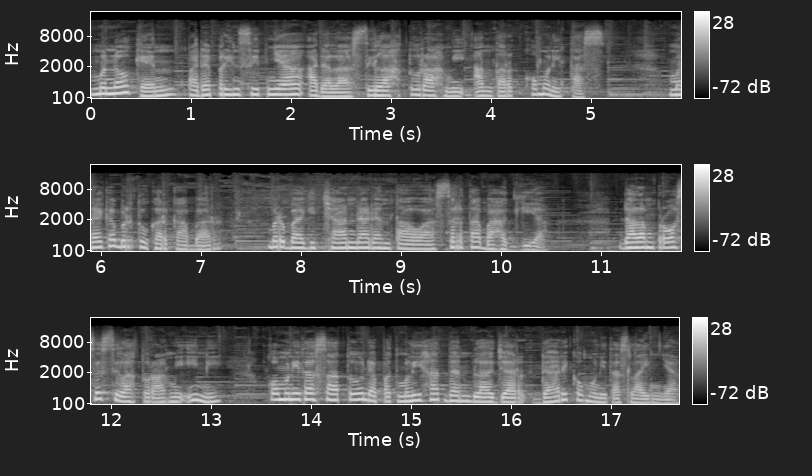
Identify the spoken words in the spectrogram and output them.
Menoken pada prinsipnya adalah silaturahmi antar komunitas. Mereka bertukar kabar, berbagi canda dan tawa serta bahagia. Dalam proses silaturahmi ini, komunitas satu dapat melihat dan belajar dari komunitas lainnya.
